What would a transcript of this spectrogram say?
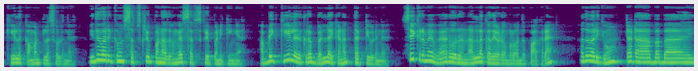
கீழே கமெண்ட்ல சொல்லுங்க. இது வரைக்கும் சப்ஸ்கிரைப் பண்ணாதவங்க சப்ஸ்கிரைப் பண்ணிக்கிங்க. அப்படியே கீழே இருக்கிற பெல் ஐக்கனை தட்டி விடுங்க. சீக்கிரமே வேற ஒரு நல்ல கதையோட உங்களை வந்து பார்க்குறேன். அது வரைக்கும் டாடா பபாய்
